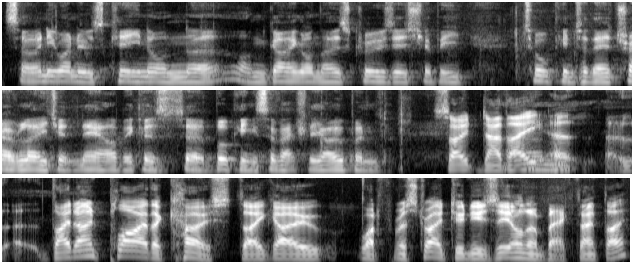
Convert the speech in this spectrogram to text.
So anyone who's keen on uh, on going on those cruises should be talking to their travel agent now because uh, bookings have actually opened. So no, they um, uh, uh, they don't ply the coast. They go what from Australia to New Zealand and back, don't they?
